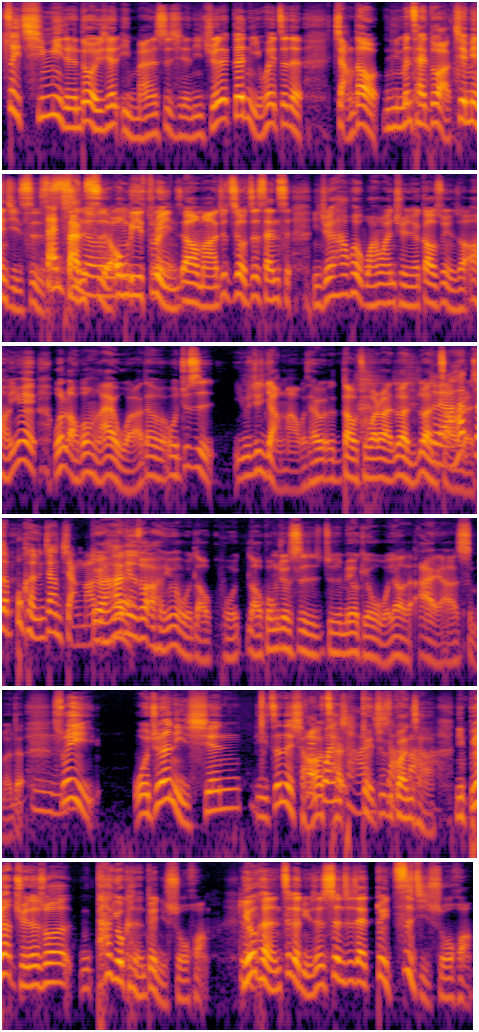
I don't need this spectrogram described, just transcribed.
最亲密的人都有一些隐瞒的事情。你觉得跟你会真的讲到你们才多少见面几次？三次，三次，only three，你知道吗？就只有这三次。你觉得他会完完全全告诉你说，哦，因为我老公很爱我啊，但我就是。因为就养嘛，我才会到处乱乱乱乱找。对啊，他这不可能这样讲嘛。对啊，对对他一定说啊，因为我老婆老公就是就是没有给我我要的爱啊什么的，嗯、所以我觉得你先，你真的想要观察，对，就是观察，你不要觉得说他有可能对你说谎。有可能这个女生甚至在对自己说谎，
